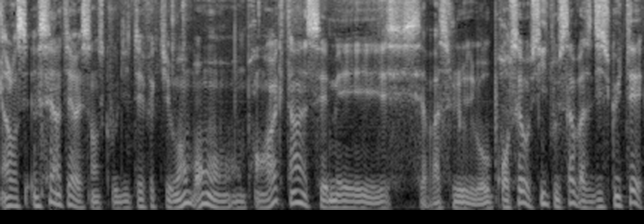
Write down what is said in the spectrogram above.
Alors c'est intéressant ce que vous dites effectivement. Bon, on prend acte, hein, mais ça va au procès aussi, tout ça va se discuter.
